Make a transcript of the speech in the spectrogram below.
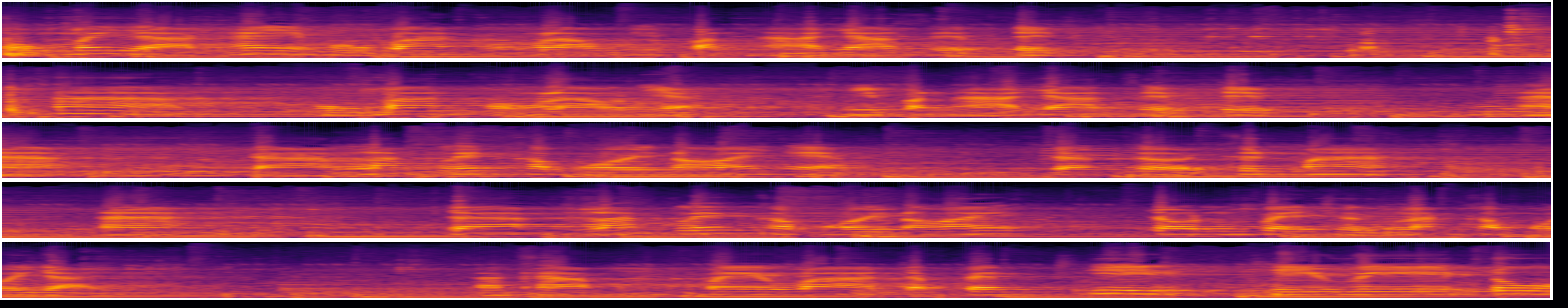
ผมไม่อยากให้หมู่บ้านของเรามีปัญหายาเสพติดถ้าหมู่บ้านของเราเนี่ยมีปัญหายาเสพติดนะฮะการลักเล็กขโมยน้อยเนี่ยจะเกิดขึ้นมากนะจะลักเล็กขโมยน้อย จนไปถึงลักขโมยใหญ่นะครับ ไม่ว่าจะเป็นที่ทีวีตู้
